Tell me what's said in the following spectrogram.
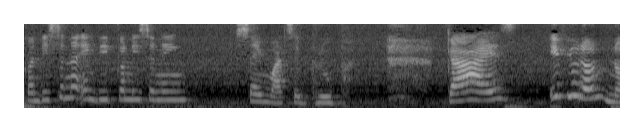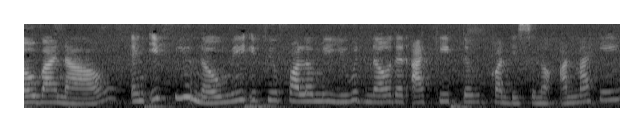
conditioner and deep conditioning same whatsapp group. Guys if you don't know by now and if you know me if you follow me you would know that i keep the conditioner on my hair.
